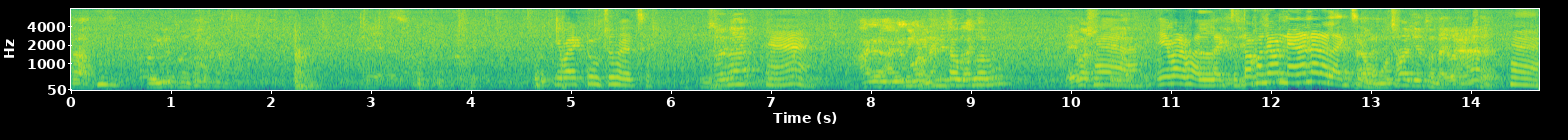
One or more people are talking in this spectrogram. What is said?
হ্যাঁ। এবার একটু উঁচু হয়েছে? হ্যাঁ। হ্যাঁ এবার ভালো লাগছে। তখন যেমন ন্যাড়া ন্যাড়া লাগছিল। না, মোছাও যেত না এবার হ্যাঁ।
